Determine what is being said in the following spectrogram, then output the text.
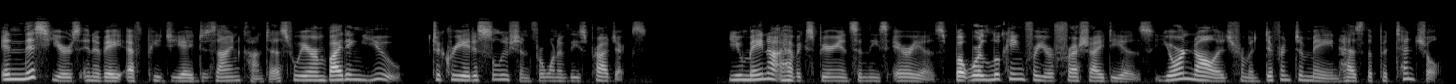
In this year's Innovate FPGA Design Contest, we are inviting you to create a solution for one of these projects. You may not have experience in these areas, but we're looking for your fresh ideas. Your knowledge from a different domain has the potential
